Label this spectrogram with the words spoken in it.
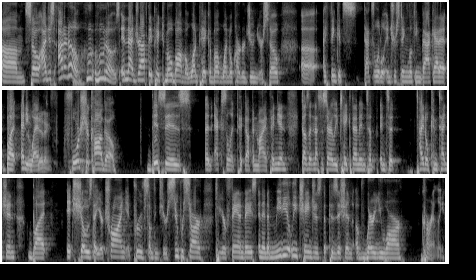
Um, so I just I don't know who who knows. In that draft, they picked Mo Bamba, one pick above Wendell Carter Jr. So uh, I think it's that's a little interesting looking back at it. But anyway, kidding. for Chicago, this is an excellent pickup in my opinion. Doesn't necessarily take them into into title contention, but it shows that you're trying. It proves something to your superstar, to your fan base, and it immediately changes the position of where you are currently.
